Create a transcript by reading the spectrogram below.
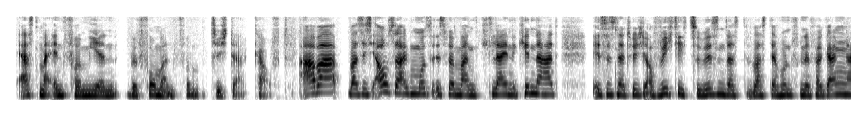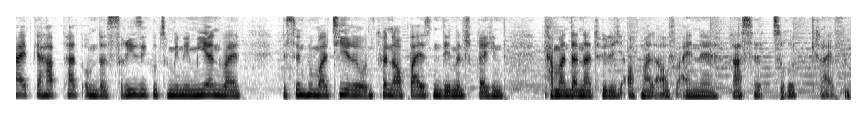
erstmal informieren, bevor man vom Züchter kauft. Aber was ich auch sagen muss, ist, wenn man kleine Kinder hat, ist es natürlich auch wichtig zu wissen, dass, was der Hund für eine Vergangenheit gehabt hat, um das Risiko zu minimieren, weil es sind nun mal Tiere und können auch beißen. Dementsprechend kann man dann natürlich auch mal auf eine Rasse zurückgreifen.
